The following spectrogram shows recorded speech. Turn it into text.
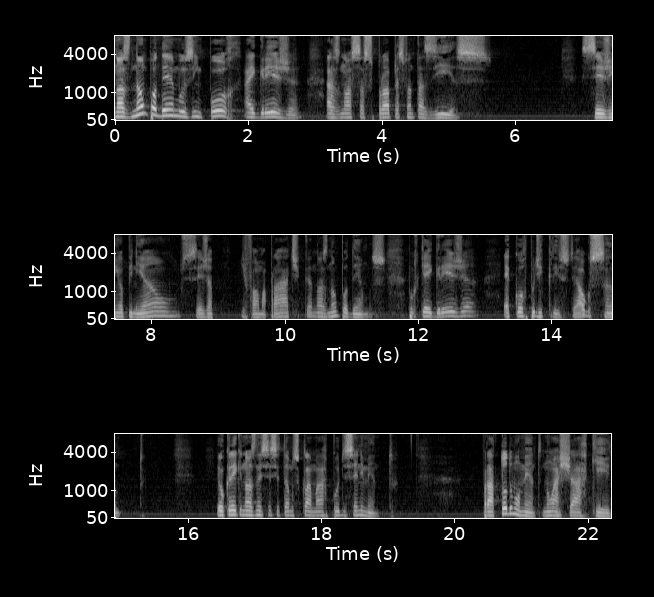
Nós não podemos impor à igreja as nossas próprias fantasias, seja em opinião, seja de forma prática, nós não podemos, porque a igreja é corpo de Cristo, é algo santo. Eu creio que nós necessitamos clamar por discernimento para todo momento não achar que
